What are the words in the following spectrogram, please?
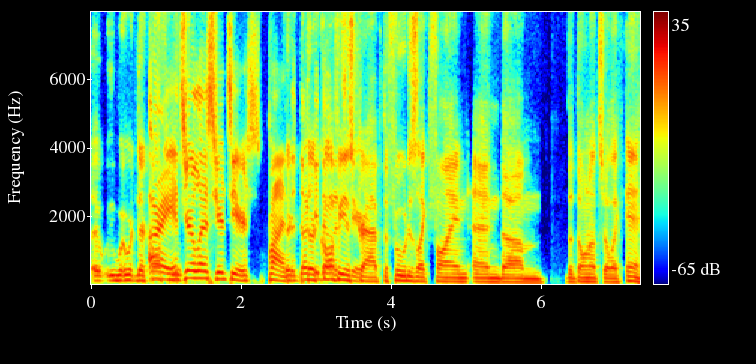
not. Uh, we're, coffee, right, it's your list, your tiers. Fine. their, the their coffee is tier. crap. The food is like fine, and um, the donuts are like eh.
